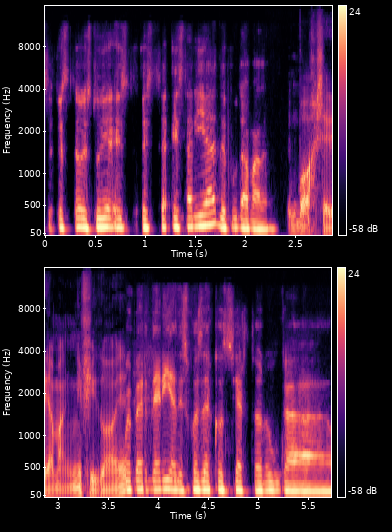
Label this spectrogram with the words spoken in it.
Estaría de puta madre. Buah, sería magnífico, ¿eh? Me perdería después del concierto, nunca.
